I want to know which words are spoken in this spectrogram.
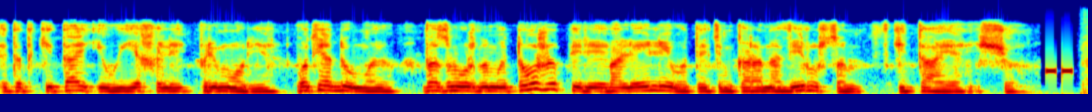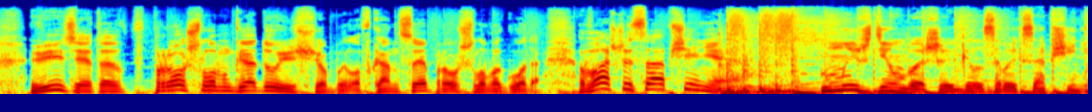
этот Китай и уехали в Приморье. Вот я думаю, возможно, мы тоже переболели вот этим коронавирусом в Китае еще. Видите, это в прошлом году еще было, в конце прошлого года. Ваши сообщения. Мы ждем ваших голосовых сообщений.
